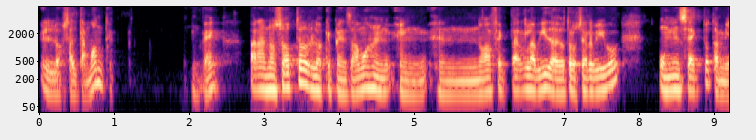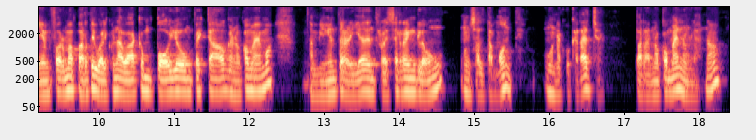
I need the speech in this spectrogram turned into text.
los saltamontes. Para nosotros, los que pensamos en, no afectar la vida de otro ser vivo, un insecto también forma parte, igual que una vaca, un pollo, un pescado que no comemos, también entraría dentro de ese renglón un saltamonte, una cucaracha, para no comérnoslas, ¿no?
